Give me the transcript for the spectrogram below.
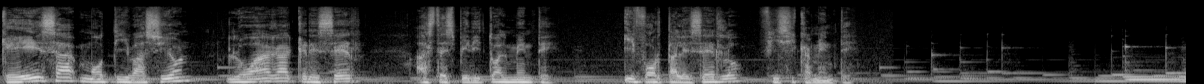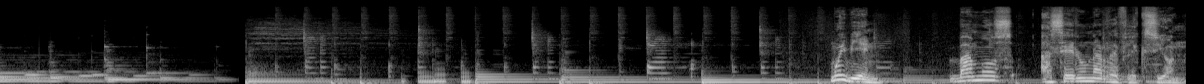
que esa motivación lo haga crecer hasta espiritualmente y fortalecerlo físicamente. Muy bien, vamos hacer una reflexión.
